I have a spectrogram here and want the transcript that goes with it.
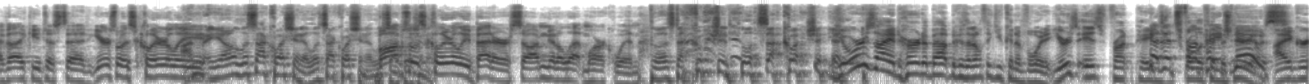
I feel like you just said yours was clearly I'm, you know, let's not question it. Let's not question it. Let's Bob's not was question clearly better, so I'm gonna let Mark win. it. Let's not question it. Let's not question it. Yours I had heard about because I don't think you can avoid it. Yours is front page. Because it's front page material. news. I agree,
